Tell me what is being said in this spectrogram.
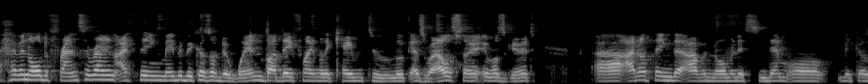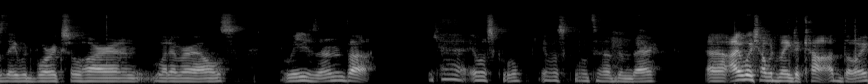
having all the friends around. I think maybe because of the win, but they finally came to look as well, so it was good. Uh, I don't think that I would normally see them all because they would work so hard and whatever else reason. But yeah, it was cool. It was cool to have them there. Uh, I wish I would make the cut though,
